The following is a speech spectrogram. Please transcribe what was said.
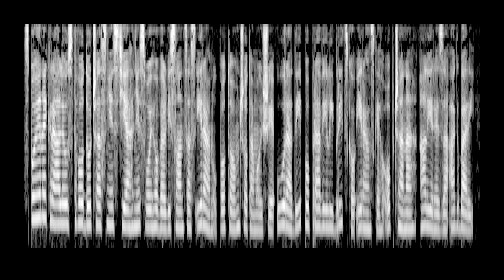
Spojené kráľovstvo dočasne stiahne svojho veľvyslanca z Iránu po tom, čo tamojšie úrady popravili britsko-iránskeho občana Ali Akbari –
